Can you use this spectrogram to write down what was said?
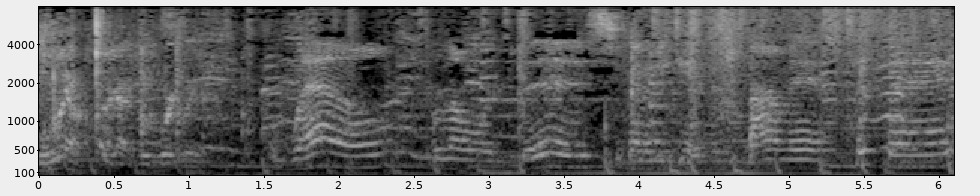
Well, yeah, I got good work later. Well, along with this, you're gonna be getting this bomb ass pussy.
